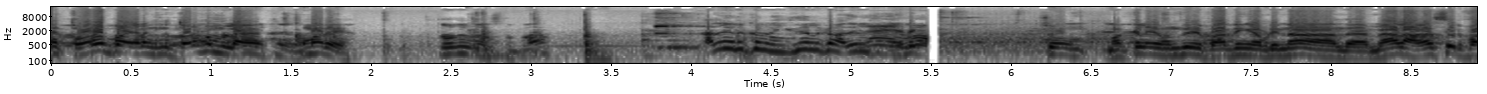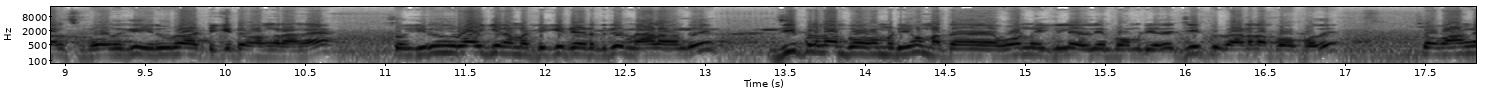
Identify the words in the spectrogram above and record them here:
ஏ திறப்பா எனக்கு திறக்க முடியல குமாரு. அது இருக்கும் இது இருக்கும் அது ஸோ மக்களே வந்து பார்த்தீங்க அப்படின்னா அந்த மேலே அகசியர் ஃபால்ஸ் போகிறதுக்கு இருபது ரூபா டிக்கெட் வாங்குறாங்க. ஸோ இருபது ரூபாய்க்கு நம்ம டிக்கெட் எடுத்துட்டு மேலே வந்து ஜீப்பில் தான் போக முடியும். மற்ற ஓன் வெஹிக்கிள் எதுலேயும் போக முடியாது. ஜீப்பு வேணால் தான் போக போகுது. ஸோ வாங்க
